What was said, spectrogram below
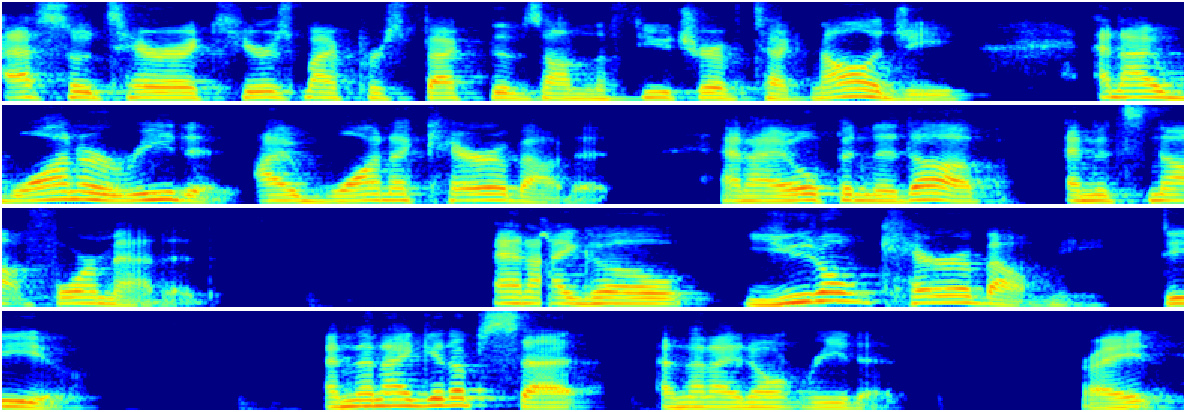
esoteric, here's my perspectives on the future of technology. And I want to read it. I want to care about it. And I open it up and it's not formatted. And I go, You don't care about me, do you? And then I get upset and then I don't read it. Right.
